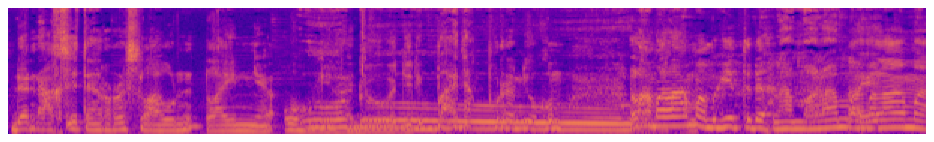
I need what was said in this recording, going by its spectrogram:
dan aksi teroris lain lainnya. Oh gila juga. Jadi banyak pura dihukum lama-lama begitu dah. Lama-lama ya. Lama-lama.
